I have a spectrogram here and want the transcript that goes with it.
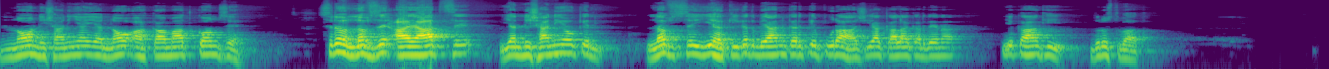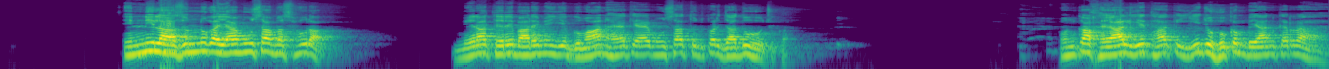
نو نشانیاں یا نو احکامات کون سے ہیں۔ صرف لفظ آیات سے یا نشانیوں کے لفظ سے یہ حقیقت بیان کر کے پورا حاشیہ کالا کر دینا، یہ کہاں کی درست بات ہے؟ انی لازن کا یا موسا مشہورہ میرا تیرے بارے میں یہ گمان ہے کہ اے موسا تجھ پر جادو ہو چکا۔ ان کا خیال یہ تھا کہ یہ جو حکم بیان کر رہا ہے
